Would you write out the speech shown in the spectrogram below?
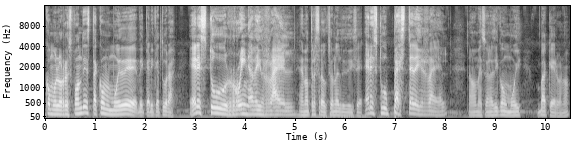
como lo responde, está como muy de, de caricatura. Eres tú, ruina de Israel. En otras traducciones le dice, eres tú, peste de Israel. No, me suena así como muy vaquero, ¿no?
